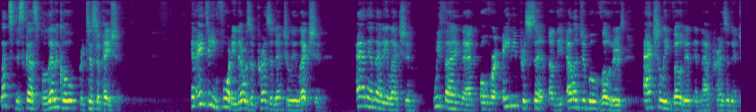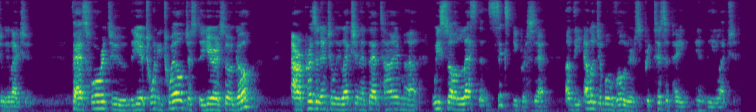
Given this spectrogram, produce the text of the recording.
Let's discuss political participation. In 1840, there was a presidential election, and in that election, we find that over 80% of the eligible voters actually voted in that presidential election. Fast forward to the year 2012, just a year or so ago, our presidential election at that time, uh, we saw less than 60% of the eligible voters participate in the election.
